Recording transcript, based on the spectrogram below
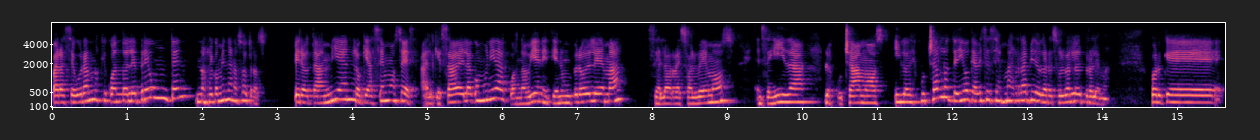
para asegurarnos que cuando le pregunten nos recomienda a nosotros. Pero también lo que hacemos es, al que sabe la comunidad, cuando viene y tiene un problema, se lo resolvemos enseguida, lo escuchamos. Y lo de escucharlo te digo que a veces es más rápido que resolverle el problema. Porque eh,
